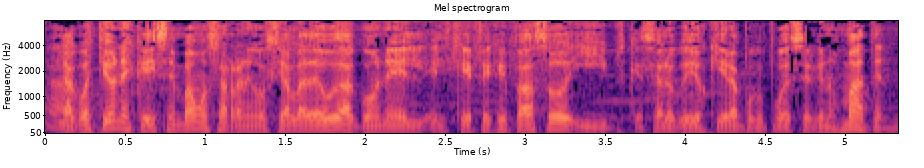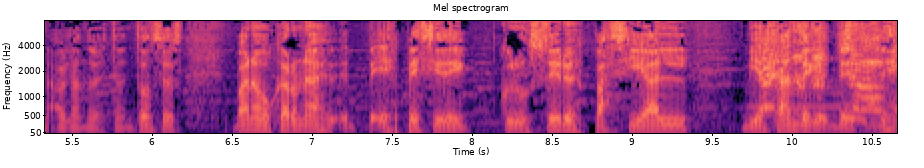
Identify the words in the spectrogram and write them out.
Ah. La cuestión es que dicen, vamos a renegociar la deuda con el, el jefe jefazo y que sea lo que Dios quiera porque puede ser que nos maten hablando de esto. Entonces van a buscar una espe- especie de crucero espacial viajante de, de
